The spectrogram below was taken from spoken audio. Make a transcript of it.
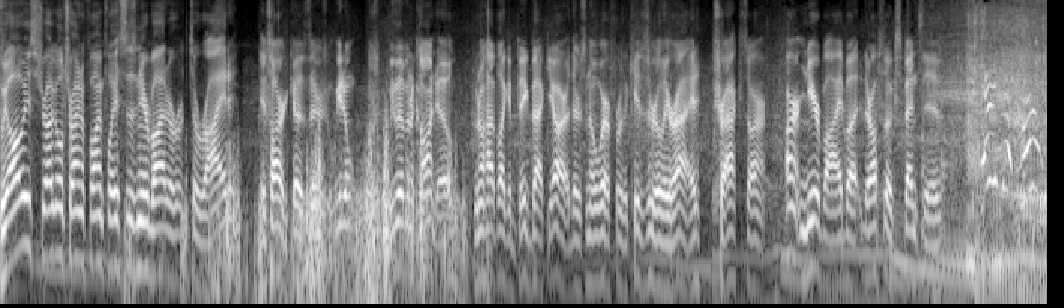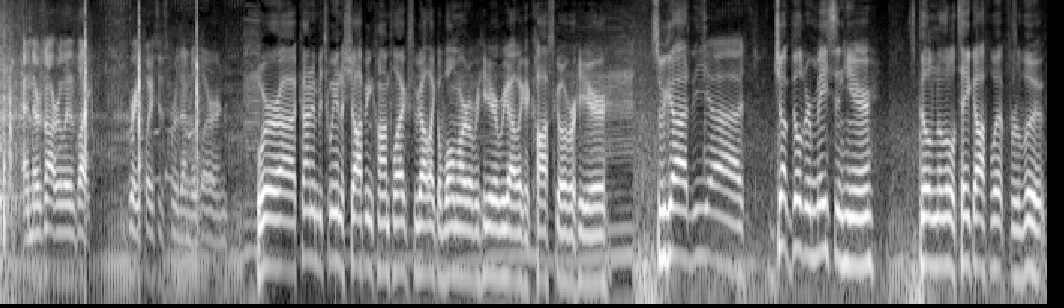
We always struggle trying to find places nearby to, to ride. It's hard because there's we don't we live in a condo. We don't have like a big backyard. There's nowhere for the kids to really ride. Tracks aren't aren't nearby, but they're also expensive. There is a. And there's not really like great places for them to learn. We're uh, kind of in between a shopping complex. We got like a Walmart over here. We got like a Costco over here. So we got the uh, jump builder Mason here. It's building a little takeoff whip for Luke.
